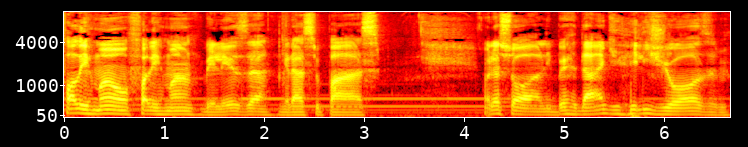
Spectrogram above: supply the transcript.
Fala irmão, fala irmã, beleza? Graça e paz. Olha só, liberdade religiosa.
